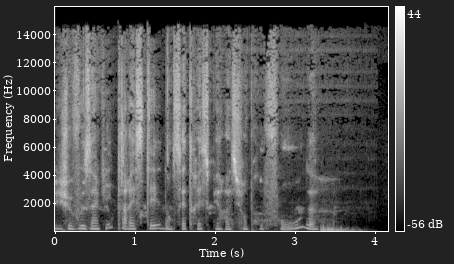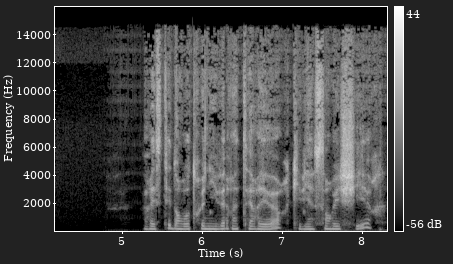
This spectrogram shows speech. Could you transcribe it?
Je vous invite à rester dans cette respiration profonde, à rester dans votre univers intérieur qui vient s'enrichir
